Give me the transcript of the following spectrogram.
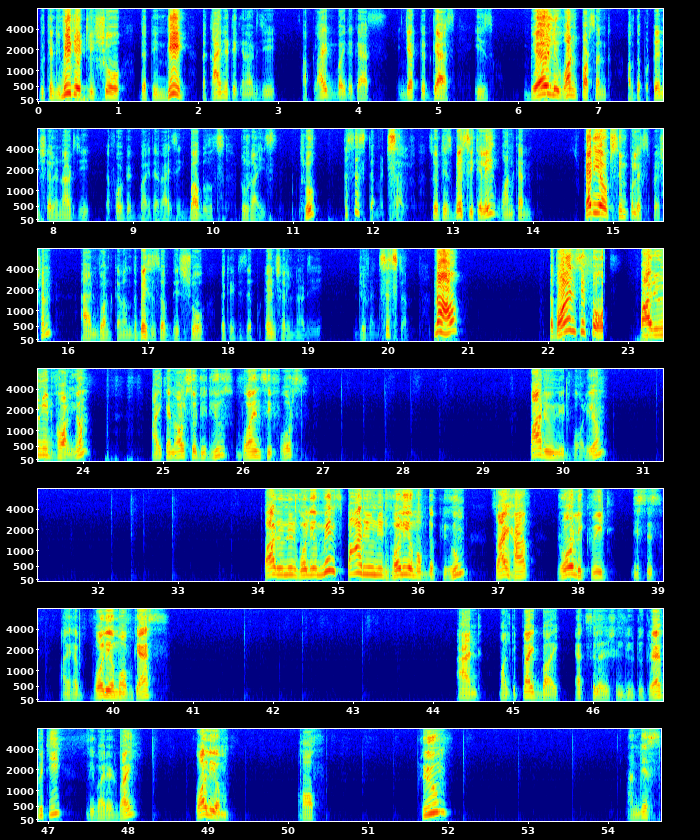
we can immediately show that indeed the kinetic energy supplied by the gas injected gas is barely 1 percent of the potential energy afforded by the rising bubbles to rise through the system itself. So, it is basically one can carry out simple expression and one can on the basis of this show that it is a potential energy driven system. Now, the buoyancy force per unit volume, I can also deduce buoyancy force per unit volume. Per unit volume means per unit volume of the plume. So, I have rho liquid, this is I have volume of gas and multiplied by acceleration due to gravity divided by volume of plume and this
